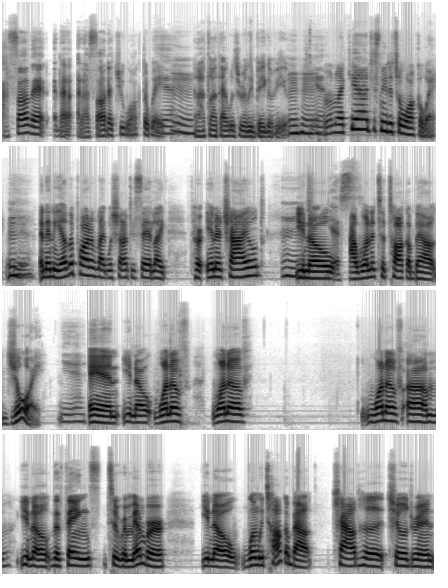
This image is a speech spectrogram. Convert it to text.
I saw that, and I, and I saw that you walked away. Yeah. And I thought that was really big of you. Mm-hmm. Yeah. And I'm like, yeah, I just needed to walk away. Yeah. And then the other part of like what Shanti said, like her inner child, you know, Yes. I wanted to talk about joy. Yeah. And, you know, one of, one of, one of um you know the things to remember you know when we talk about childhood children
